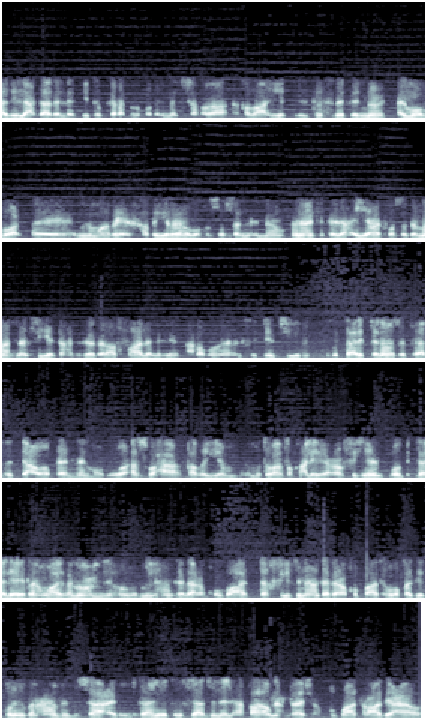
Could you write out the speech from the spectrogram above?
هذه الأعداد التي ذكرت من قبل المجلس القضائي تثبت أنه الموضوع من المواضيع الخطيرة وخصوصا أنه هناك تداعيات وصدمات نفسية تحدث هذه الأطفال الذين يتعرضون للعنف الجنسي وبالتالي التنازل في هذا الدعوة كان الموضوع أصبح قضية متوافق عليها عرفيا وبالتالي أيضا هو أيضا نوع من الهروب من هكذا عقوبات تخفيف من هكذا عقوبات هو قد يكون أيضا عامل مساعد إمكانية الإفلات من العقاب نحتاج عقوبات رادعة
